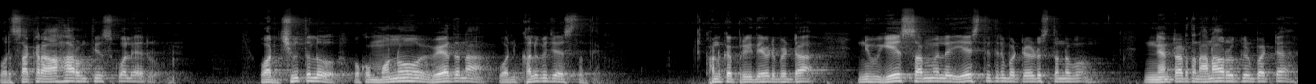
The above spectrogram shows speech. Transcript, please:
వారు సకర ఆహారం తీసుకోలేరు. వారి జీవితంలో ఒక మనోవేదన వారిని కలుగు చేస్తుంది కనుక ప్రియదేవుడి బిడ్డ నువ్వు ఏ సమయంలో ఏ స్థితిని బట్టి ఏడుస్తున్నావో నిన్ను ఎంటాడుతున్న అనారోగ్యం బట్టా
